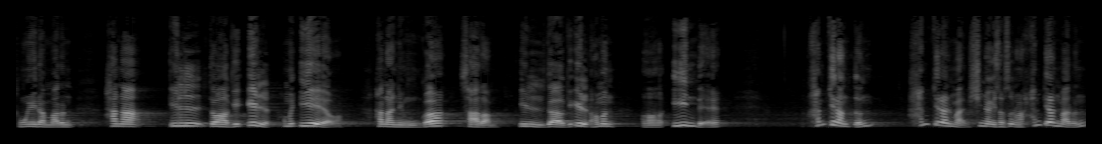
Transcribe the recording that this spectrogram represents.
동행이란 말은 하나 1 더하기 1 하면 2예요. 하나님과 사람 1 더하기 1 하면 어, 2인데 함께란 뜻, 함께라는 말, 신약에서 쓰는 함께란 말은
